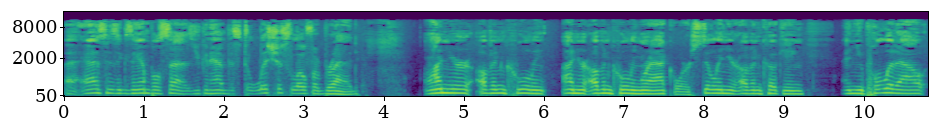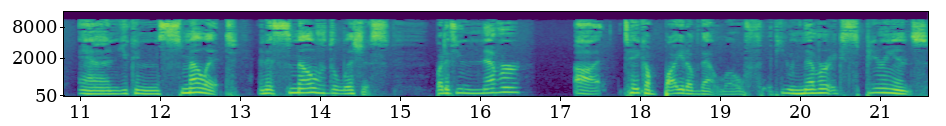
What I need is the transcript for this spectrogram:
uh, as His example says, you can have this delicious loaf of bread on your oven cooling on your oven cooling rack or still in your oven cooking and you pull it out and you can smell it and it smells delicious. But if you never uh, take a bite of that loaf, if you never experience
